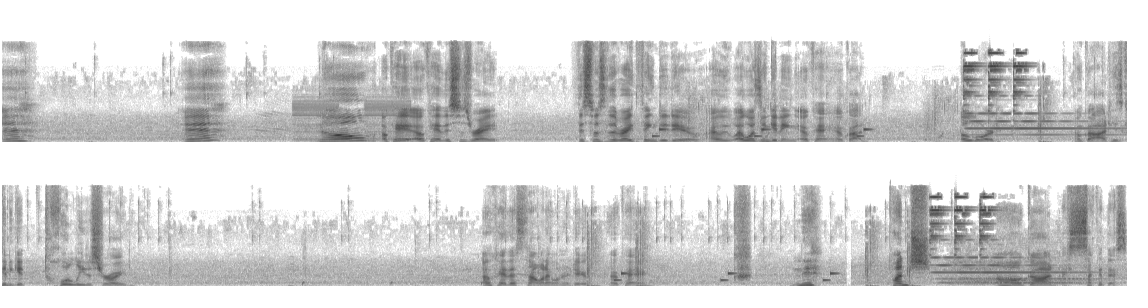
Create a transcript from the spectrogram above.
eh. Eh. No. Okay. Okay. This is right. This was the right thing to do. I, I wasn't getting. Okay. Oh god. Oh lord. Oh god. He's gonna get totally destroyed. Okay, that's not what I want to do. Okay. Punch! Oh god, I suck at this.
